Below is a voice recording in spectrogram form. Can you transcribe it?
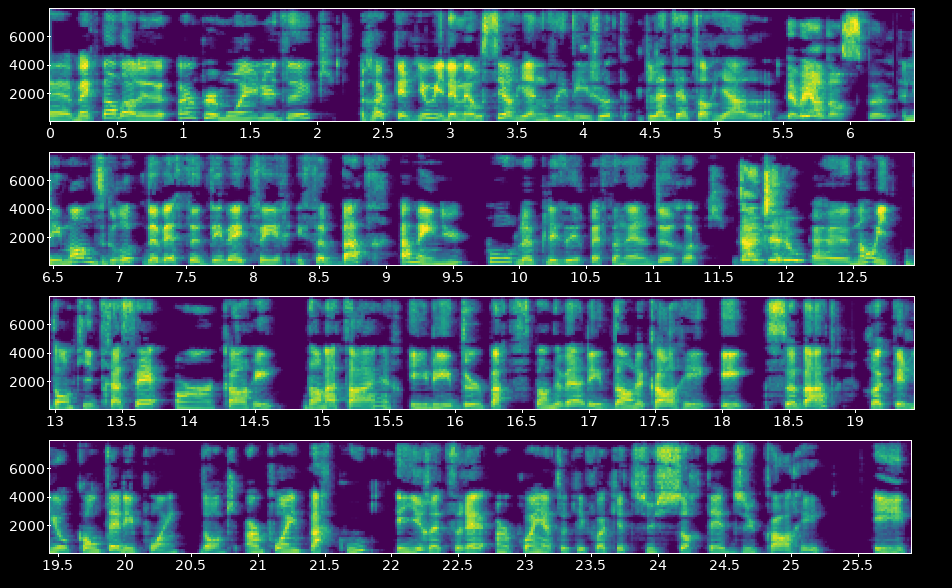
Euh, maintenant, dans le un peu moins ludique, Rocterio, il aimait aussi organiser des joutes gladiatoriales. Ben voyons donc, c'est pas... Les membres du groupe devaient se dévêtir et se battre à main nue pour le plaisir personnel de Rock. Dans le jello. Euh, non, il- donc il traçait un carré dans la terre et les deux participants devaient aller dans le carré et se battre. Rocterio comptait les points, donc un point par coup, et il retirait un point à toutes les fois que tu sortais du carré. Et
